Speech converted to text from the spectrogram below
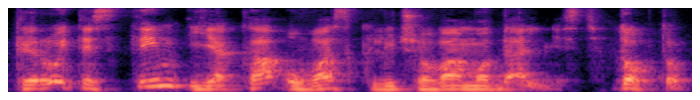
Керуйтесь тим, яка у вас ключова модальність. Тобто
